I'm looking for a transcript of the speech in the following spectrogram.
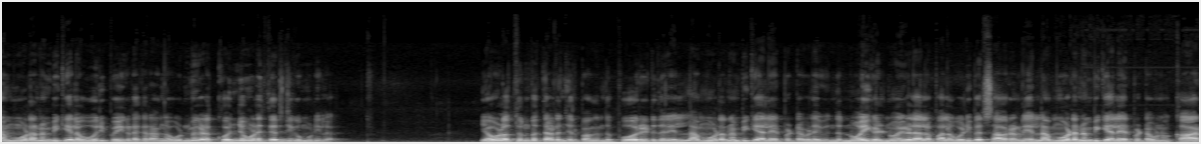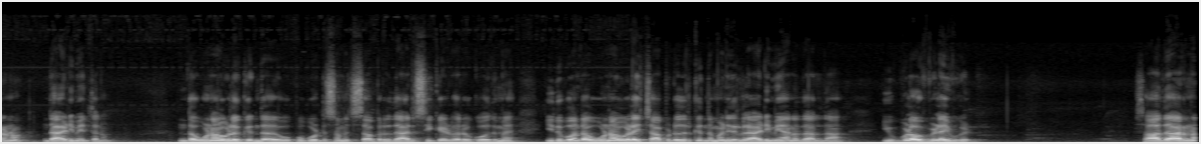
ஏன் மூட நம்பிக்கையில் ஊறி போய் கிடக்குறாங்க? உண்மைகளை கொஞ்சம் கூட தெரிஞ்சுக்க முடியல. எவ்வளோ துன்பத்தை அடைஞ்சிருப்பாங்க? இந்த போரிடுதல் எல்லாம் மூட நம்பிக்கையால் ஏற்பட்ட விளைவு. இந்த நோய்கள் நோய்களால் பல கோடி பேர் சாகுறாங்க எல்லாம் மூட நம்பிக்கையால் ஏற்பட்ட உணவு. காரணம் இந்த அடிமைத்தனம். இந்த உணவுகளுக்கு இந்த உப்பு போட்டு சமைச்சு சாப்பிட்றது அரிசி கேழ்வர கோதுமை இது போன்ற உணவுகளை சாப்பிடுவதற்கு இந்த மனிதர்கள் அடிமையானதால் தான் இவ்வளோ விளைவுகள். சாதாரண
